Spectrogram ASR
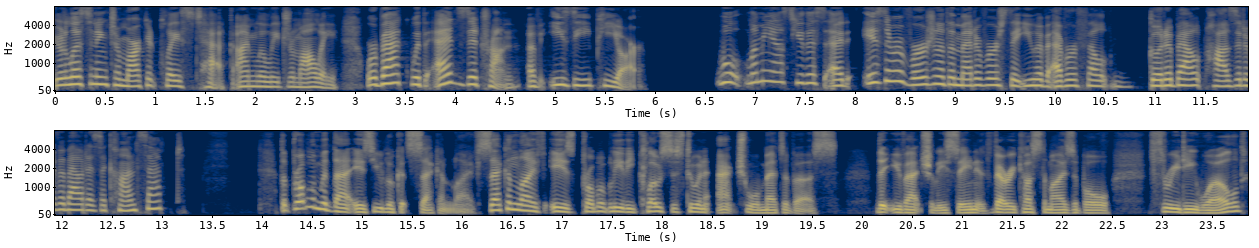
You're listening to Marketplace Tech. I'm Lily Jamali. We're back with Ed Zitron of EZPR. Well, let me ask you this, Ed. Is there a version of the metaverse that you have ever felt good about, positive about as a concept? The problem with that is you look at Second Life. Second Life is probably the closest to an actual metaverse that you've actually seen. It's very customizable 3D world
